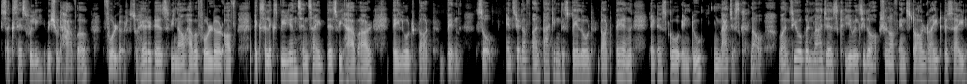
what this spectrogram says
successfully we should have a folder. So here it is. We now have a folder of pixel experience. Inside this we have our payload.bin so Instead of unpacking this payload.bin, let us go into Magisk now. Once you open Magisk, you will see the option of install right beside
